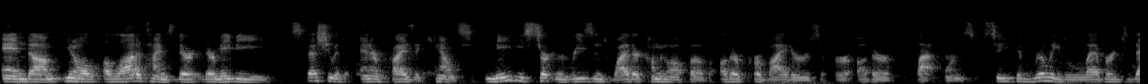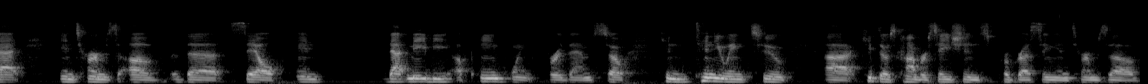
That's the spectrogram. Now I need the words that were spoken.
And um, you know, a lot of times there there may be, especially with enterprise accounts, maybe certain reasons why they're coming off of other providers or other platforms. So you can really leverage that in terms of the sale, and that may be a pain point for them. So continuing to uh, keep those conversations progressing in terms of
